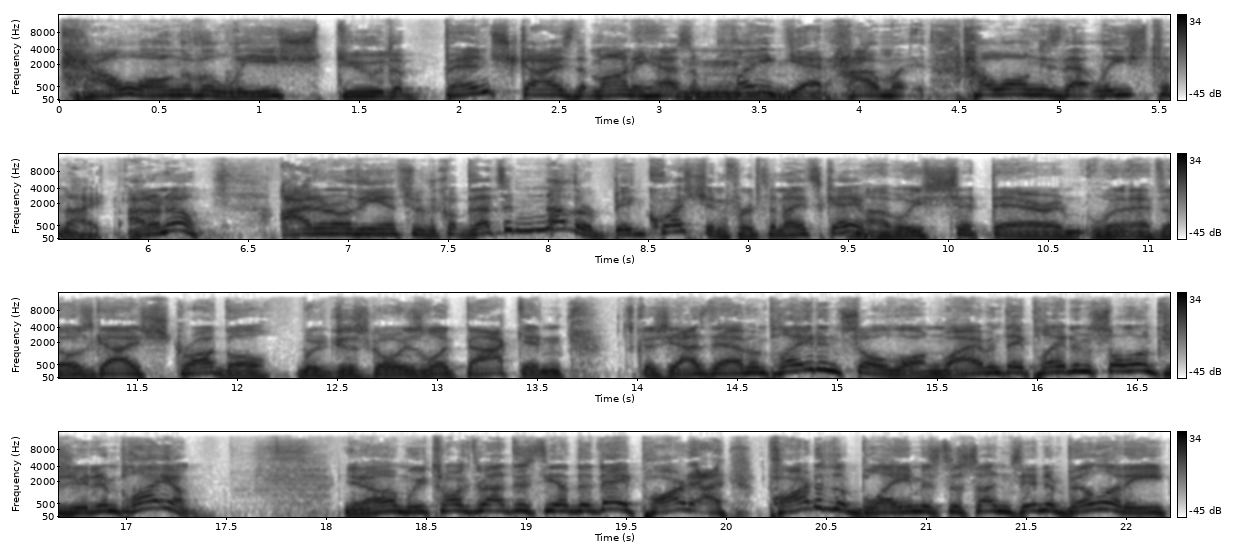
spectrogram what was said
How long of a leash do the bench guys that Monty hasn't played yet? How much? how long is that leash tonight? I don't know. I don't know the answer to the question. But that's another big question for tonight's game. Uh, we sit there, and when, if those guys struggle, we just always look back, and it's because yes, they haven't played in so long. Why haven't they played in so long? Because you didn't play them. You know, and we talked about this the other day. Part part of the blame is the Suns' inability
